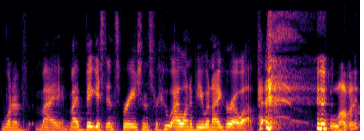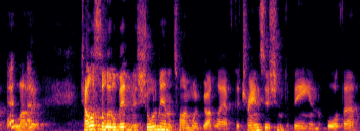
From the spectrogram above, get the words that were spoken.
one of my my biggest inspirations for who I want to be when I grow up. love it, love it. Tell us a little bit in the short amount of time we've got left, the transition to being an author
